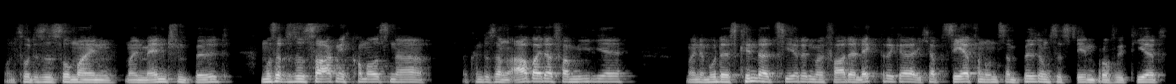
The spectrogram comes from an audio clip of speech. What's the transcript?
Und so, das ist so mein, mein Menschenbild. Ich muss dazu sagen, ich komme aus einer, man könnte sagen, Arbeiterfamilie. Meine Mutter ist Kindererzieherin, mein Vater Elektriker. Ich habe sehr von unserem Bildungssystem profitiert.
